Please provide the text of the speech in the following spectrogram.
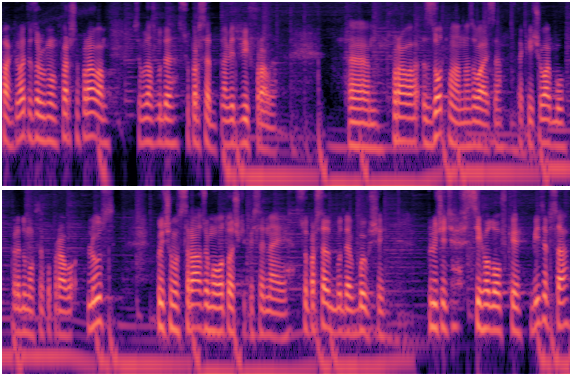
Так, давайте зробимо перша вправа. Це у нас буде суперсет, навіть дві вправи. Е, Права Зотмана називається. Такий чувак був, придумав таку праву. Плюс включимо сразу молоточки після неї. Суперсет буде вбивший. Включить всі головки біцепса,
